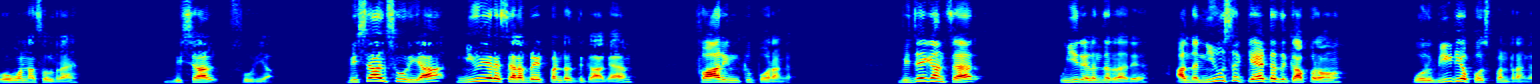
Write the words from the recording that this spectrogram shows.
ஒவ்வொன்றா சொல்கிறேன் விஷால் சூர்யா. விஷால் சூர்யா நியூ இயரை செலப்ரேட் பண்ணுறதுக்காக ஃபாரினுக்கு போகிறாங்க விஜயகாந்த் சார் உயிர் இழந்துடுறாரு அந்த நியூஸை கேட்டதுக்கு அப்புறம் ஒரு வீடியோ போஸ்ட் பண்ணுறாங்க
